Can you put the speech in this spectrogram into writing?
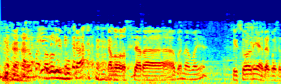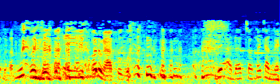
coba kalau dibuka. Kalau secara apa namanya visual nih ada kok catatan. Waduh. Ngaku gue. dia ada contekan ya.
